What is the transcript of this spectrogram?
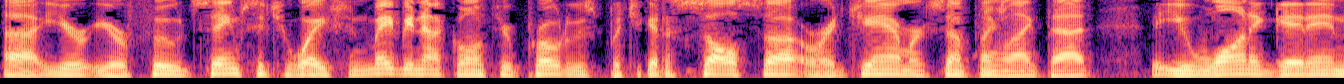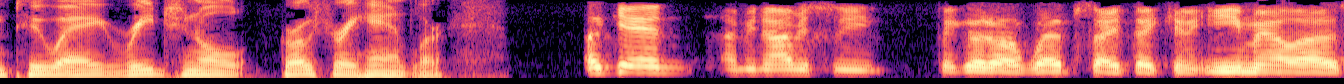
uh, your your food? Same situation, maybe not going through produce, but you get a salsa or a jam or something like that that you want to get into a regional grocery handler. Again, I mean, obviously, they go to our website, they can email us.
